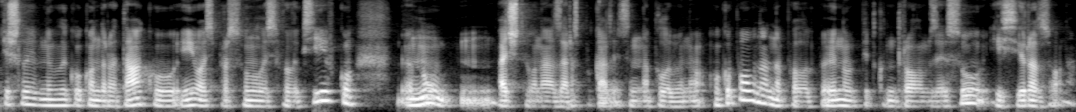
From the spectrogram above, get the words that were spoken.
пішли в невелику контратаку і ось просунулись в Олексіївку. Ну, бачите, вона зараз показується наполовину окупована, наполовину під контролем ЗСУ і сіра зона.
